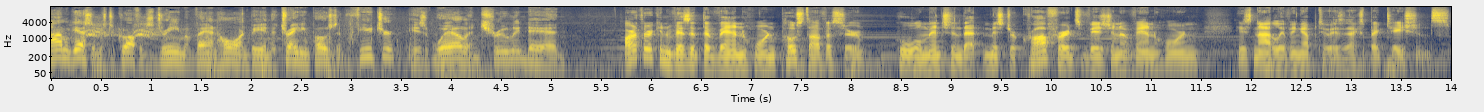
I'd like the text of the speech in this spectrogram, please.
I'm guessing Mr. Crawford's dream of Van Horn being the trading post of the future is well and truly dead. Arthur can visit the Van Horn post officer, who will mention that Mr. Crawford's vision of Van Horn is not living up to his expectations.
